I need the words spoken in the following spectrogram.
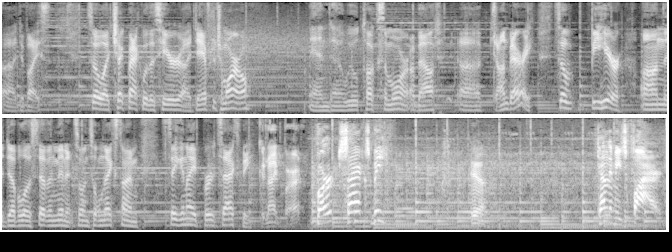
uh, device. So uh, check back with us here uh, day after tomorrow, and uh, we will talk some more about uh, John Barry. So be here on the 007 Minute. So until next time, say goodnight, Bert Saxby. Good night, Bart. Bert Saxby? Yeah. Tell him he's fired.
